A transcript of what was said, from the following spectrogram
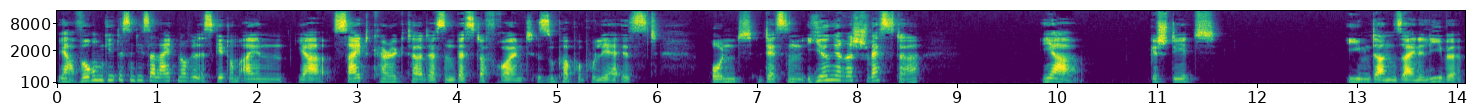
Ja, worum geht es in dieser Light Novel? Es geht um einen, ja, Side-Character, dessen bester Freund super populär ist und dessen jüngere Schwester, ja, gesteht ihm dann seine Liebe.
